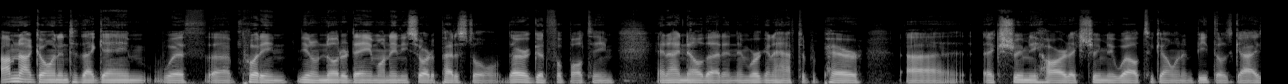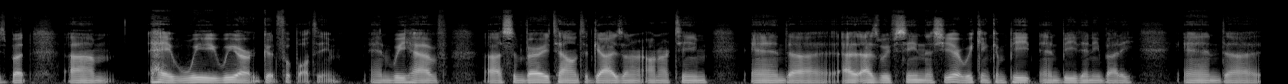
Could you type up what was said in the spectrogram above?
I'm not going into that game with uh, putting you know Notre Dame on any sort of pedestal. They're a good football team, and I know that, and, and we're going to have to prepare uh, extremely hard, extremely well to go in and beat those guys. But um, hey, we we are a good football team and we have uh, some very talented guys on our on our team. And uh, as, as we've seen this year, we can compete and beat anybody. And uh,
